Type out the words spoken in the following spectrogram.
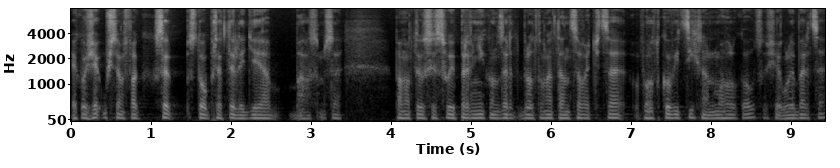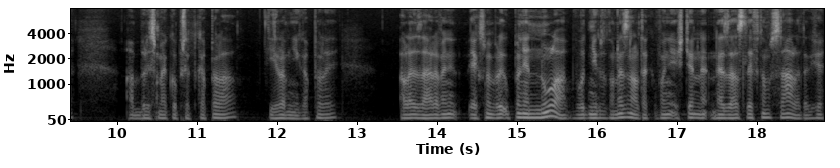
jakože už jsem fakt se toho před ty lidi a bál jsem se. Pamatuju si svůj první koncert, byl to na tancovačce v Hodkovicích nad Moholkou, což je u Liberce. A byli jsme jako předkapela, té hlavní kapely, ale zároveň, jak jsme byli úplně nula, od někdo to neznal, tak oni ještě ne, nezásli v tom sále, takže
